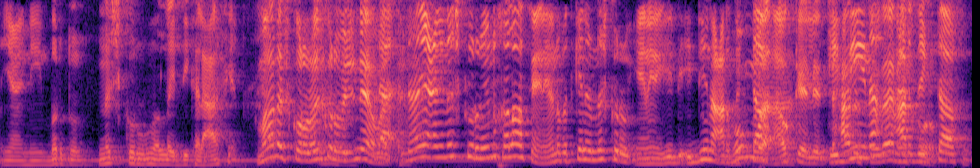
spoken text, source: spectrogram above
يعني برضو نشكره والله يديك العافية ما نشكره نشكره في شنو؟ لا, لا يعني نشكره لأنه خلاص يعني أنا بتكلم نشكره يعني يد- يدينا عرض هم- كتافه أوكي، الاتحاد يدينا السوداني عرض يشكره. كتافه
